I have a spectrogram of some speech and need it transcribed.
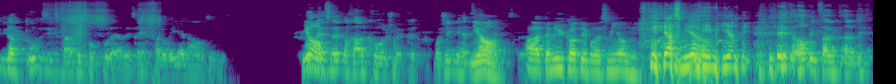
Ich glaube, darum sind sie wirklich populär, weil es echt kalorienarm sind. Ja. Und weil es nicht nach Alkohol schmeckt. Wahrscheinlich hat es Ja. tun. Alter, nichts geht über ein Mirni. ja, es mir nicht, mir nicht. Jeder Abend fängt halt mit.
